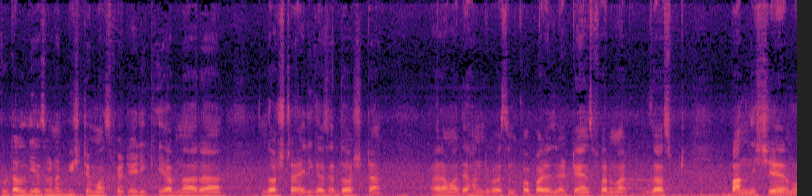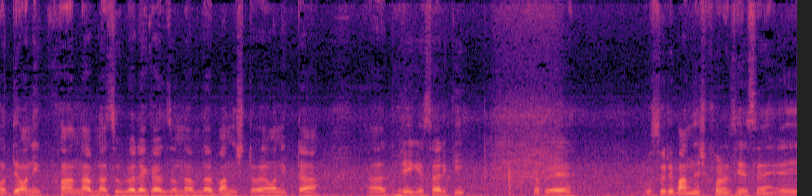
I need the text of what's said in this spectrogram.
টোটাল দিয়েছে মানে বিশটা মসফেট এদিকে আপনার দশটা, এদিকে আছে দশটা। আর আমাদের হান্ড্রেড পার্সেন্ট কপারেজের ট্রান্সফরমার জাস্ট বার্নিশের মধ্যে অনেকক্ষণ আপনার চুপড়া রাখার জন্য আপনার বার্নিশটা অনেকটা ধরে গেছে আর কি। তবে বছরে বার্নিশ খরচ হয়েছে এই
